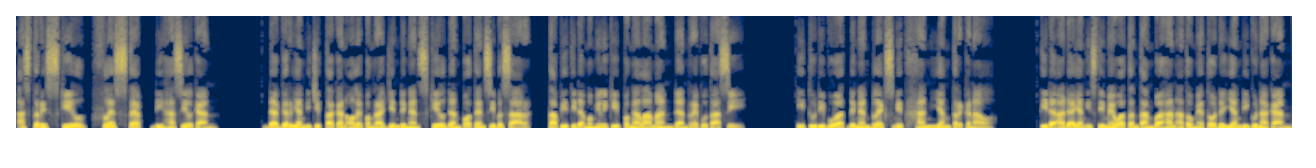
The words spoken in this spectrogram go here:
Asterisk skill, flash step, dihasilkan. Dagger yang diciptakan oleh pengrajin dengan skill dan potensi besar, tapi tidak memiliki pengalaman dan reputasi. Itu dibuat dengan blacksmith Han yang terkenal. Tidak ada yang istimewa tentang bahan atau metode yang digunakan,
